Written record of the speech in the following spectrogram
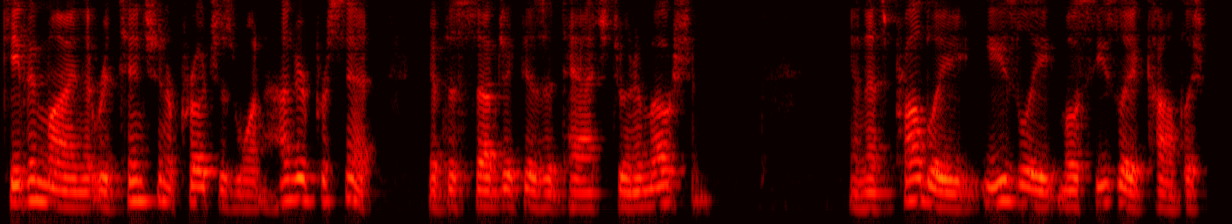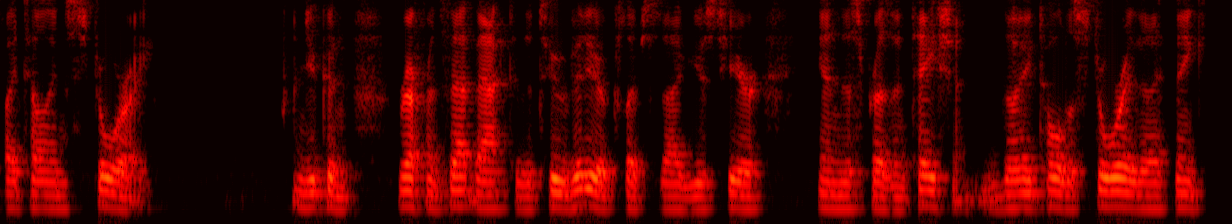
Keep in mind that retention approaches 100% if the subject is attached to an emotion. And that's probably easily, most easily accomplished by telling a story. And you can reference that back to the two video clips that I've used here in this presentation. They told a story that I think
